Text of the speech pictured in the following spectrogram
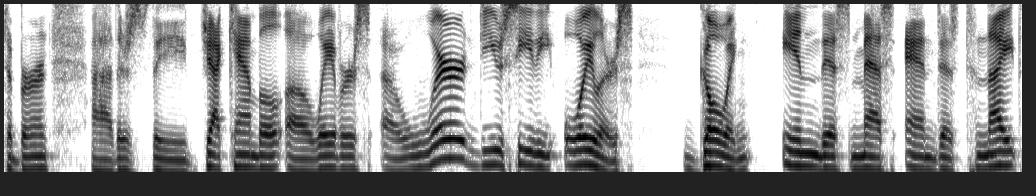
to burn. Uh, there's the Jack Campbell waivers. Where do you see the Oilers going in this mess? And does tonight,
